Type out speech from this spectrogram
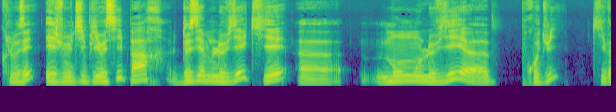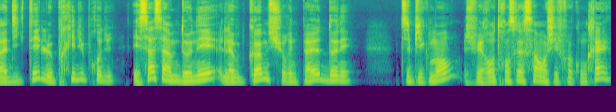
closer. Et je multiplie aussi par deuxième levier qui est euh, mon levier euh, produit qui va dicter le prix du produit. Et ça, ça va me donner l'outcome sur une période donnée. Typiquement, je vais retranscrire ça en chiffres concrets.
